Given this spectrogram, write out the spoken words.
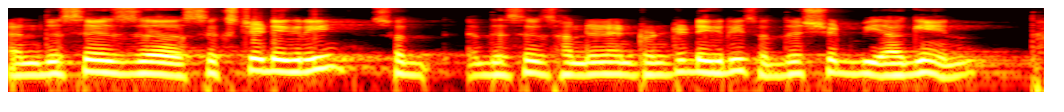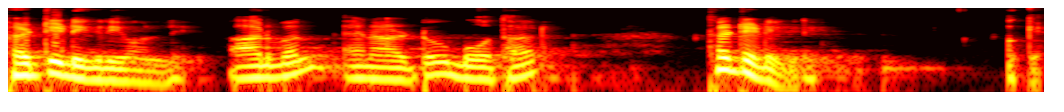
and this is uh, 60 degree so this is 120 degree so this should be again 30 degree only. R1 and r2 both are 30 degree okay?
